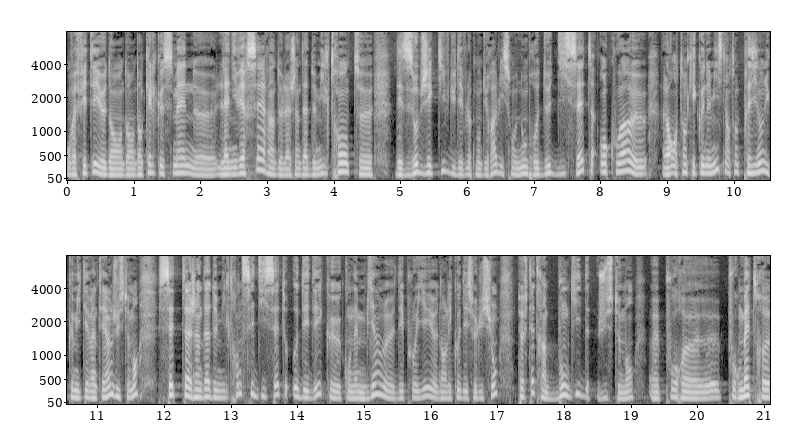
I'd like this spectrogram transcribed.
on va fêter euh, dans, quelques semaines l'anniversaire hein, de l'agenda 2030 des objectifs du développement durable. Ils sont au nombre de 17. En quoi, alors en tant qu'économiste et en tant que président du comité 21, justement, cet agenda 2030, ces 17 ODD que qu'on aime bien déployer dans l'éco des solutions, peuvent être un bon guide justement pour pour mettre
